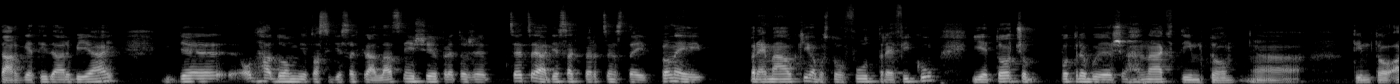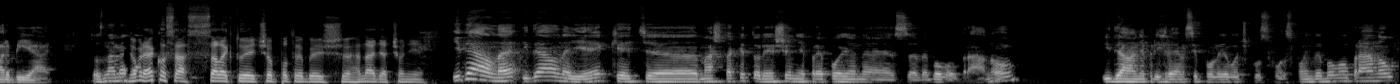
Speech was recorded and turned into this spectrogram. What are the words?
targeted RBI, kde odhadom je to asi 10 krát lacnejšie, pretože cca 10% z tej plnej premávky alebo z toho full trafiku je to, čo potrebuješ hnať týmto, týmto RBI. To znamená... Dobre, ako sa selektuje, čo potrebuješ hnať a čo nie? Ideálne, ideálne je, keď e, máš takéto riešenie prepojené s webovou bránou, Ideálne prihrajem si polievočku s Forcepoint webovou bránou.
